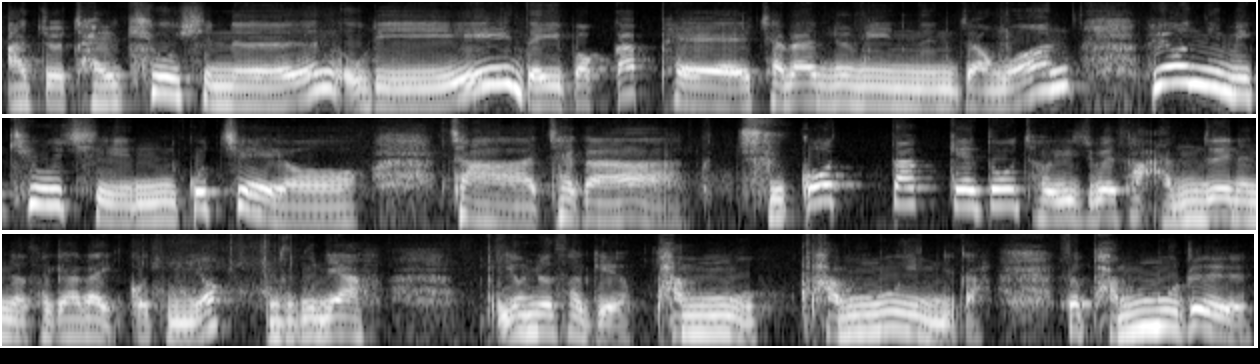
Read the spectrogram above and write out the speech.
아주 잘 키우시는 우리 네이버 카페 제라늄이 있는 정원 회원님이 키우신 꽃이에요. 자, 제가 죽었 다 깨도 저희 집에서 안 되는 녀석이 하나 있거든요. 누구냐? 이 녀석이에요. 반무. 반무입니다. 그래서 반무를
